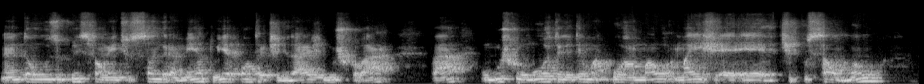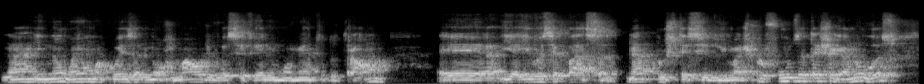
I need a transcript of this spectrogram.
Né? Então, uso principalmente o sangramento e a contratilidade muscular. Tá? O músculo morto ele tem uma cor mal, mais é, é, tipo salmão, né? e não é uma coisa normal de você ver no momento do trauma. É, e aí você passa né, para os tecidos mais profundos até chegar no osso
